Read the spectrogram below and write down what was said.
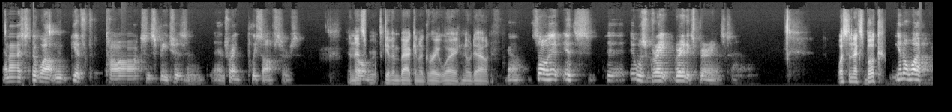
and I still go out and give talks and speeches and and train police officers. And that's so, given back in a great way, no doubt. Yeah. So it, it's it, it was great, great experience. What's the next book? You know what?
